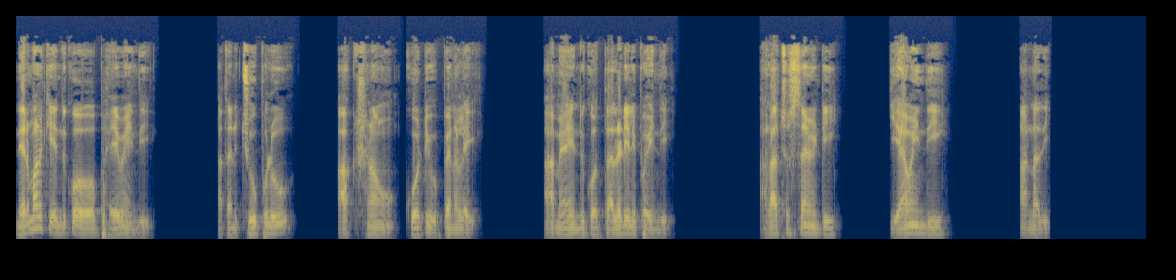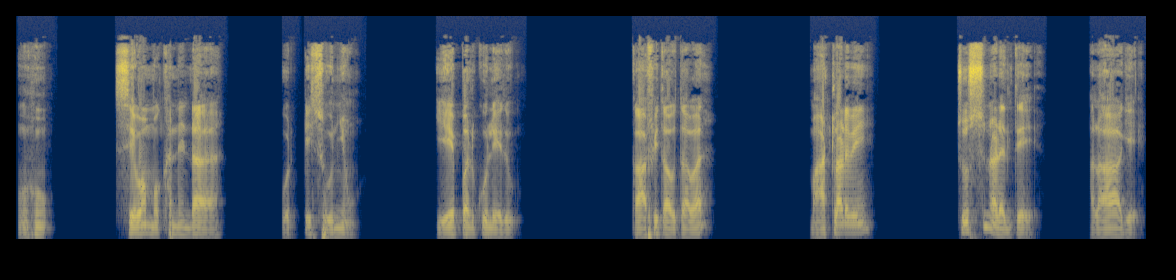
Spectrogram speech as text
నిర్మలకి ఎందుకో భయమైంది. అతని చూపులు ఆ క్షణం కోటి ఉప్పెనలై. ఆమె ఎందుకో తల్లడిల్లిపోయింది. అలా చూస్తామేంటి ఏమైంది? అన్నది. ఊహు. శివం ముఖం నిండా ఒట్టి శూన్యం. ఏ పలుకు లేదు. కాఫీ తాగుతావా? మాట్లాడవే. చూస్తున్నాడంతే. అలాగే.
